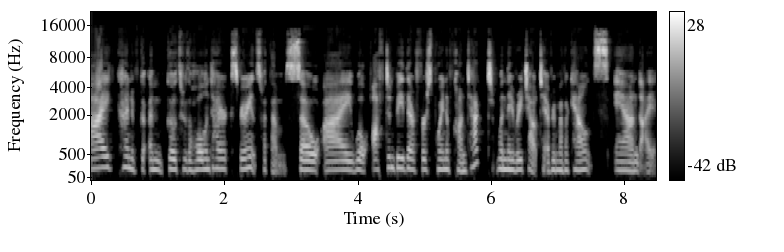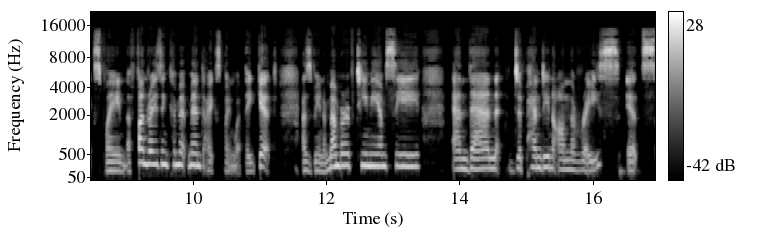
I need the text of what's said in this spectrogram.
I kind of go, um, go through the whole entire experience with them. So I will often be their first point of contact when they reach out to Every Mother Counts. And I explain the fundraising commitment. I explain what they get as being a member of Team EMC. And then depending on the race, it's,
